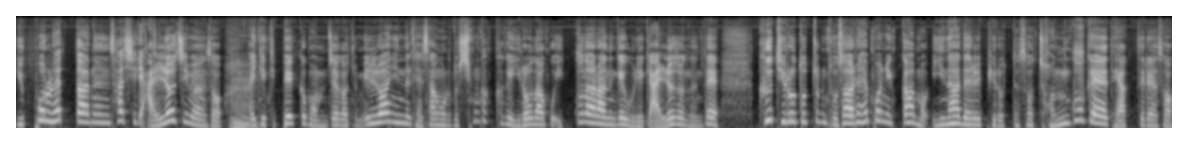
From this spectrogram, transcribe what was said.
유포를 했다는 사실이 알려지면서 음. 아, 이게 디페이크 범죄가 좀 일반인들 대상으로도 심각하게 일어나고 있구나라는 게 우리에게 알려졌는데 그 뒤로도 좀 조사를 해보니까 뭐 인하대를 비롯해서 전국의 대학들에서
